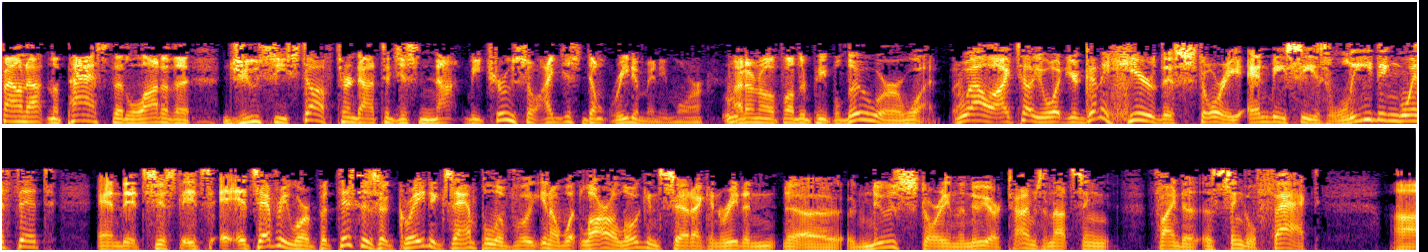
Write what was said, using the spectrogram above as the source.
found out in the past that a lot of the juicy stuff turned out to just not be true, so I just don't read them anymore. I don't know if other people do or what. Well, I tell you what, you're going to hear this story. NBC's leading with it, and it's just it's it's everywhere. But this is a great example of you know what Lara Logan said. I can read a, uh, a news story in the New York Times and not sing, find a, a single fact. Uh,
